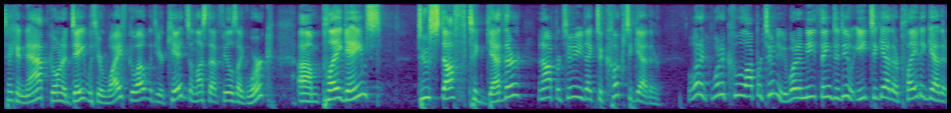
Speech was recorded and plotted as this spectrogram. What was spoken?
take a nap, go on a date with your wife, go out with your kids, unless that feels like work, um, play games, do stuff together, an opportunity like to cook together. What a, what a cool opportunity. What a neat thing to do. Eat together, play together.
